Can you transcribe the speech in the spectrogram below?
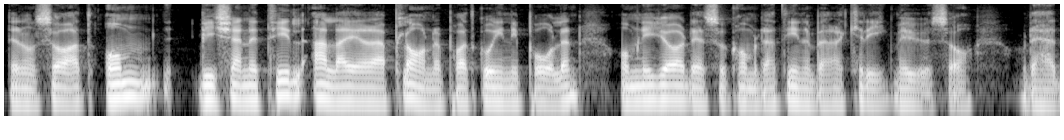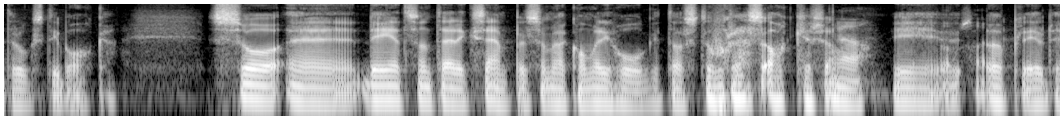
Där de sa att om vi känner till alla era planer på att gå in i Polen, om ni gör det så kommer det att innebära krig med USA. Och det här drogs tillbaka. Så eh, det är ett sånt där exempel som jag kommer ihåg av stora saker som ja, vi absolut. upplevde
